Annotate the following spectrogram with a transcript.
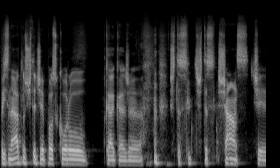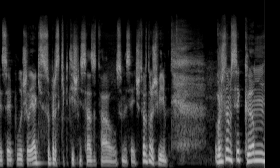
признават, но считат, че е по-скоро как кажа, щас, щас, шанс, че се е получил. Яки са супер скептични са за това 84-то, но ще видим. Връщам се към,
